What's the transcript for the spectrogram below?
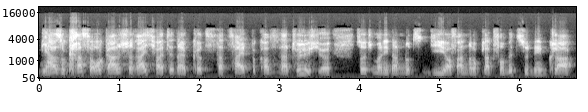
ja, so krasse organische Reichweite innerhalb kürzester Zeit bekommt, natürlich äh, sollte man ihn dann nutzen, die auf andere Plattformen mitzunehmen, klar.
